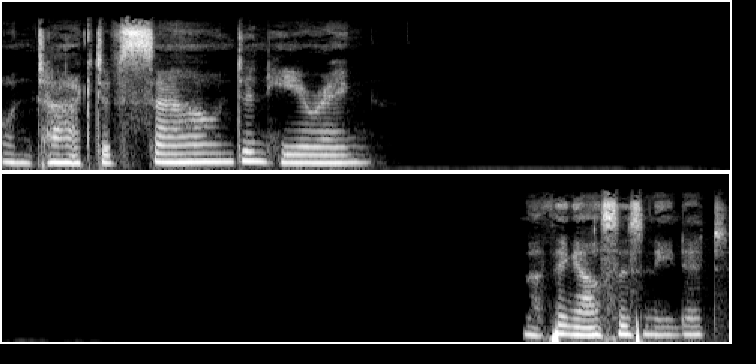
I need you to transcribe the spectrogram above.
contact of sound and hearing. Nothing else is needed.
